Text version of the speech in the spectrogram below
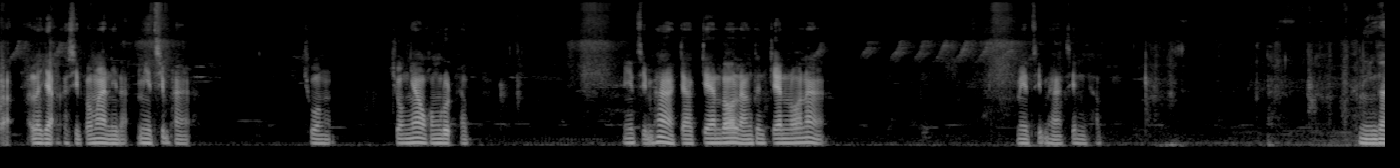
ก็ระยะกสิประมาณนี้ละเมตรสิบหาช่วงช่วงยาวของรถครับเมตรสิบห้าจากแกนล้อหลังถึงแกนล้อหน้า เมตรสิบห้าเส้นครับ นี่ก็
